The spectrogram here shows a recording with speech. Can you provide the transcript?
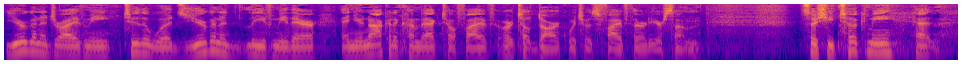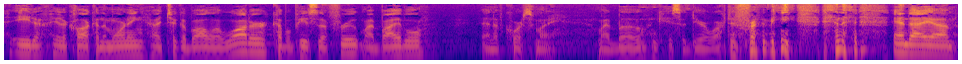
you're going to drive me to the woods. You're going to leave me there. And you're not going to come back till 5 or till dark, which was 5.30 or something. So she took me at 8, 8 o'clock in the morning. I took a bottle of water, a couple pieces of fruit, my Bible, and of course my my bow in case a deer walked in front of me. and, and, I, um,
